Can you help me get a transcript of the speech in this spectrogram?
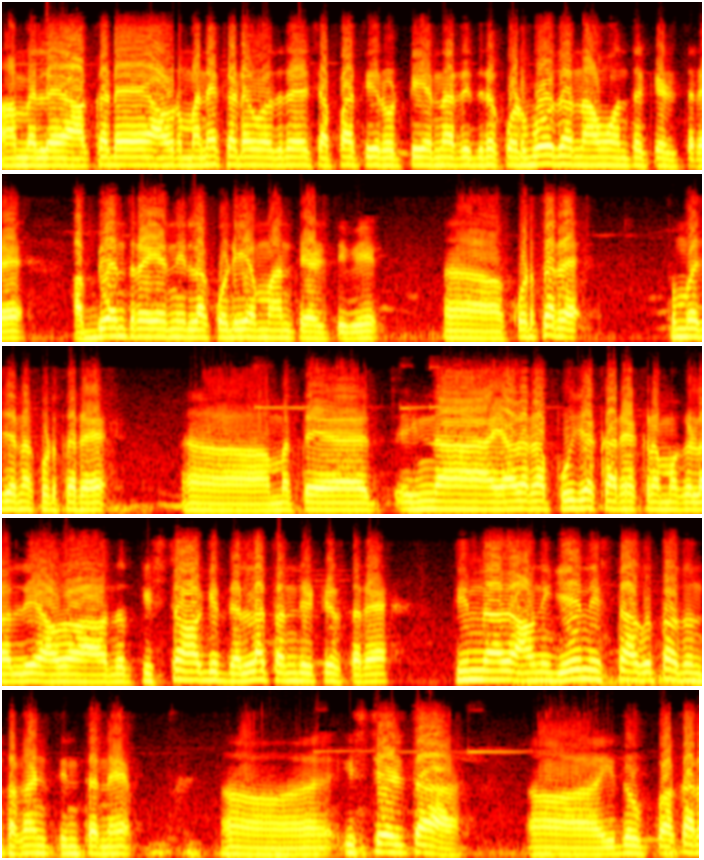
ಆಮೇಲೆ ಆ ಕಡೆ ಅವ್ರ ಮನೆ ಕಡೆ ಹೋದ್ರೆ ಚಪಾತಿ ರೊಟ್ಟಿ ಏನಾರು ಇದ್ರೆ ಕೊಡ್ಬೋದಾ ನಾವು ಅಂತ ಕೇಳ್ತಾರೆ. ಅಭ್ಯಂತರ ಏನಿಲ್ಲ ಕೊಡಿಯಮ್ಮ ಅಂತ ಹೇಳ್ತೀವಿ. ಆ, ಕೊಡ್ತಾರೆ. ತುಂಬಾ ಜನ ಕೊಡ್ತಾರೆ. ಮತ್ತೆ ಇನ್ನ ಯಾವ್ದಾರ ಪೂಜಾ ಕಾರ್ಯಕ್ರಮಗಳಲ್ಲಿ ಅವ ಅದಕ್ಕೆ ಇಷ್ಟವಾಗಿದ್ದೆಲ್ಲ ತಂದಿಟ್ಟಿರ್ತಾರೆ. ತಿನ್ನ ಅವನಿಗೆ ಏನ್ ಇಷ್ಟ ಆಗುತ್ತೋ ಅದನ್ನ ತಗೊಂಡ್ ತಿಂತಾನೆ. ಆ, ಇಷ್ಟ ಹೇಳ್ತಾ, ಆ, ಇದು ಪ್ರಕಾರ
